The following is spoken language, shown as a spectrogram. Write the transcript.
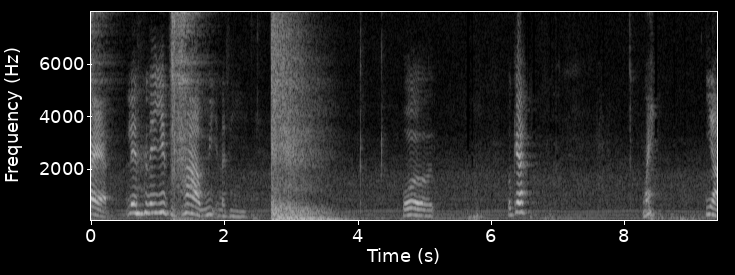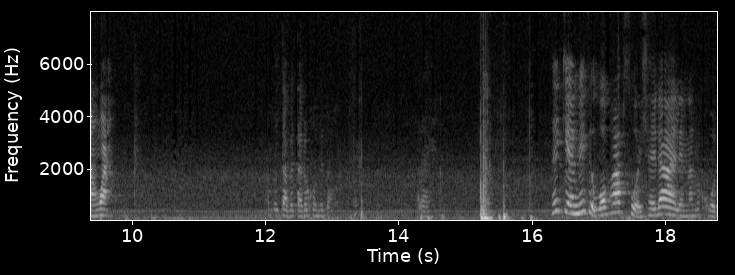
แปดเล่นได้ยี่สิบห้าวินาทีโอ้โอเคไม่อย่างว่ะเอาไปตัดไปตัดทุกคนไปต่ออะไรให้เกมนี้ถือว่าภาพสวยใช้ได้เลยนะทุกคน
